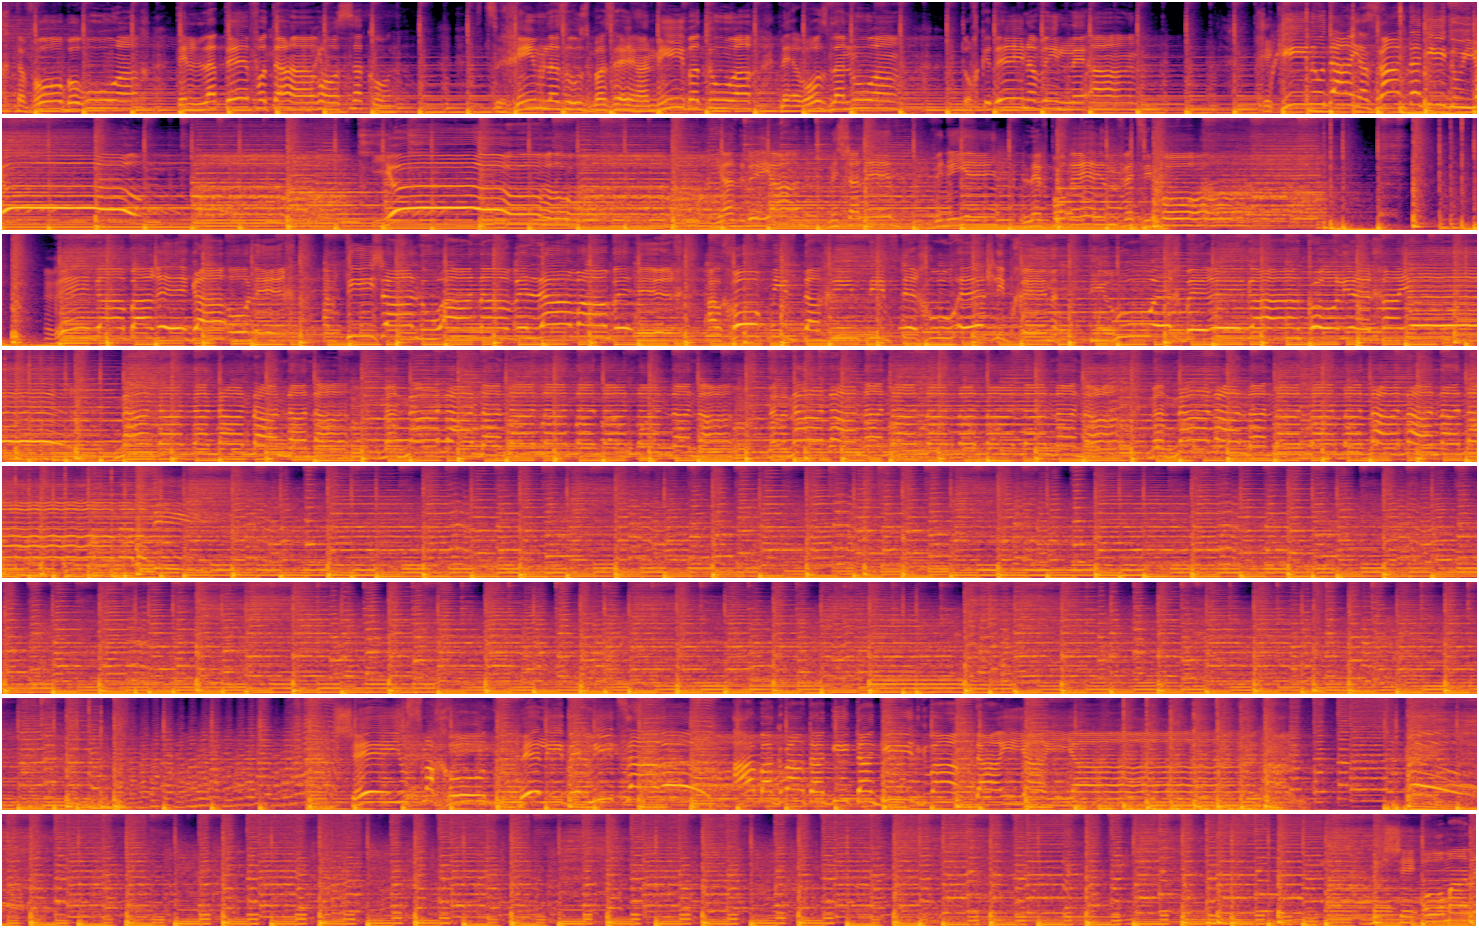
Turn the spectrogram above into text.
רוח, תבוא בו רוח, לטף או תהרוס הכל. צריכים לזוז בזה, אני בטוח, לארוז לנוע, תוך כדי נבין לאן. חיכינו די, אז רק תגידו יואו! יואו! יד ביד נשלב ונהיה לב פועם וציפור. my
